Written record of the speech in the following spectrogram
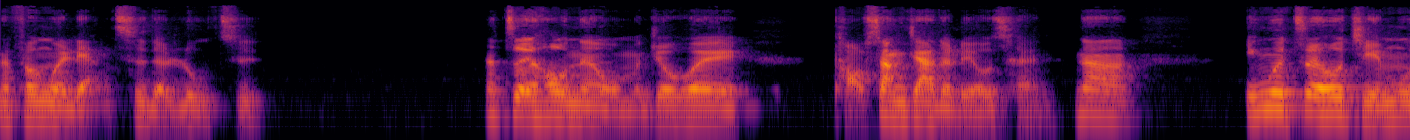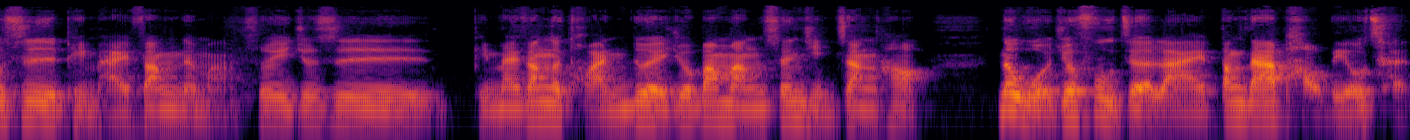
那分为两次的录制。那最后呢，我们就会跑上架的流程。那因为最后节目是品牌方的嘛，所以就是品牌方的团队就帮忙申请账号，那我就负责来帮大家跑流程。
